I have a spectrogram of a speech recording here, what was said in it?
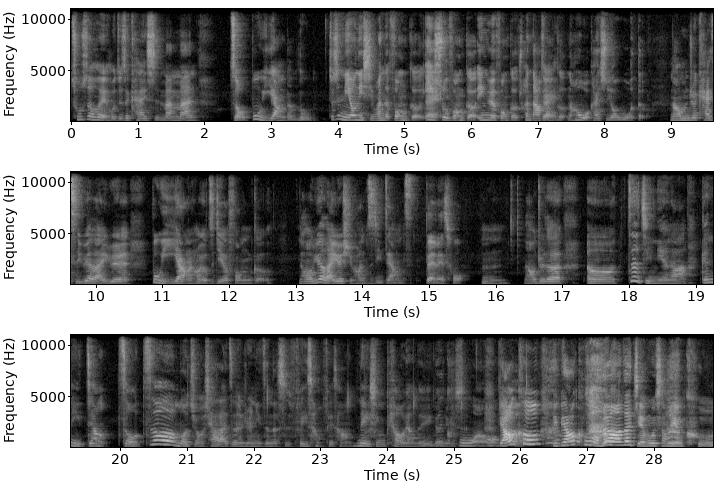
出社会以后，就是开始慢慢走不一样的路。就是你有你喜欢的风格，艺术风格、音乐风格、穿搭风格，然后我开始有我的，然后我们就开始越来越不一样，然后有自己的风格，然后越来越喜欢自己这样子。对，没错。嗯，然后觉得，嗯、呃，这几年啊，跟你这样。走这么久下来，真的觉得你真的是非常非常内心漂亮的一个女生。啊、不要哭，你不要哭，我没有要在节目上面哭。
